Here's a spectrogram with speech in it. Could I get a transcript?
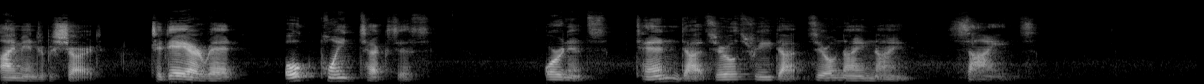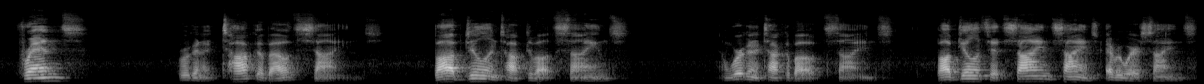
I'm Andrew Bouchard. Today I read Oak Point, Texas, Ordinance 10.03.099 Signs. Friends, we're going to talk about signs. Bob Dylan talked about signs, and we're going to talk about signs. Bob Dylan said, signs, signs, everywhere signs.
